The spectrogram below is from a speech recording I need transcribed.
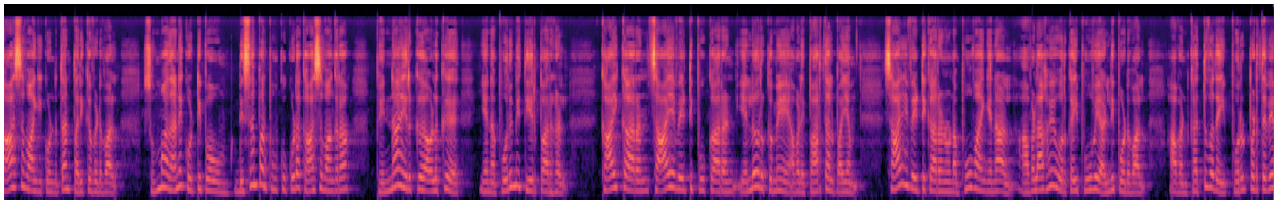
காசு வாங்கி கொண்டு தான் பறிக்க விடுவாள். சும்மா தானே கொட்டி போவோம். டிசம்பர் பூக்கு கூட காசு வாங்குறா. பெண்ணா இருக்கு அவளுக்கு என பொறுமை தீர்ப்பார்கள். காய்க்காரன் சாய வேட்டி பூக்காரன் எல்லோருக்குமே அவளை பார்த்தால் பயம். சாய வேட்டிக்காரனுடன் பூ வாங்கினால் அவளாகவே ஒரு கை பூவை அள்ளி போடுவாள். அவன் கத்துவதை பொருட்படுத்தவே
